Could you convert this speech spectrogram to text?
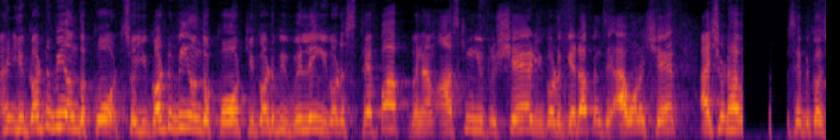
And you got to be on the court. So you got to be on the court. You got to be willing. You got to step up. When I'm asking you to share, you got to get up and say, I want to share. I should have say because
